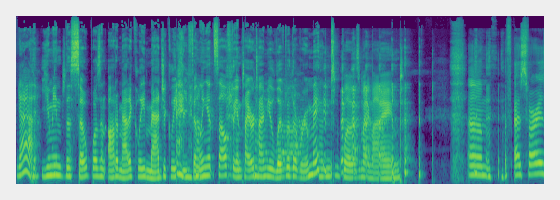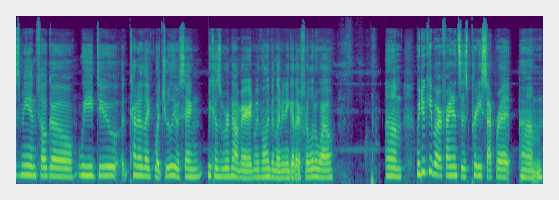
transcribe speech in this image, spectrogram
yeah. You mean the soap wasn't automatically magically refilling itself the entire time you oh lived with a roommate? It blows my mind. as far as me and Phil go, we do kind of like what Julie was saying because we're not married. And we've only been living together for a little while. Um, we do keep our finances pretty separate. Um,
